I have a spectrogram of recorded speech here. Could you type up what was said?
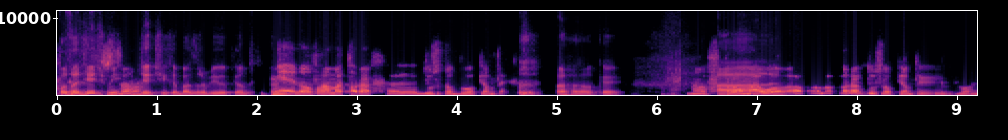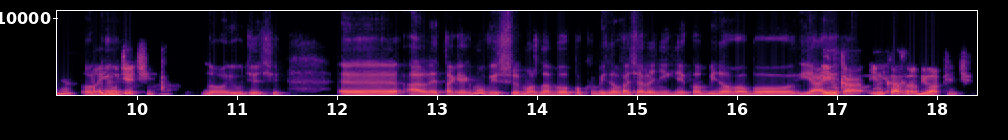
Poza dziećmi? Co? Dzieci chyba zrobiły piątki. Pełne. Nie, no w amatorach e, dużo było piątek. Aha, okej. Okay. No w pro mało, a w amatorach dużo piątek było, nie? No okay. i u dzieci. No i u dzieci. E, ale tak jak mówisz, można było pokombinować, ale nikt nie kombinował, bo ja... Inka, Inka zrobiła pięć.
